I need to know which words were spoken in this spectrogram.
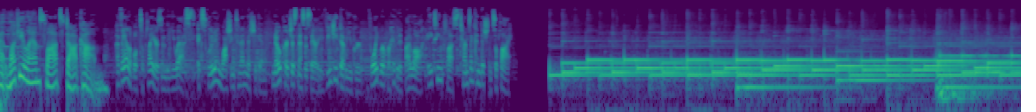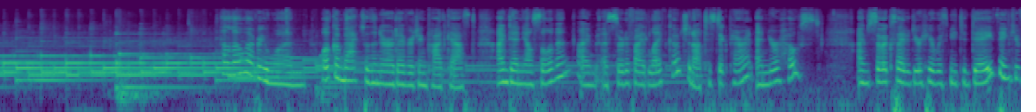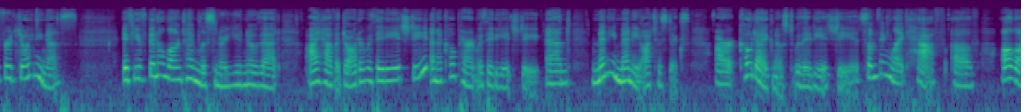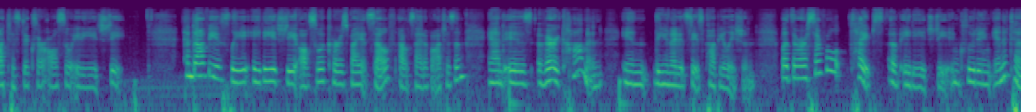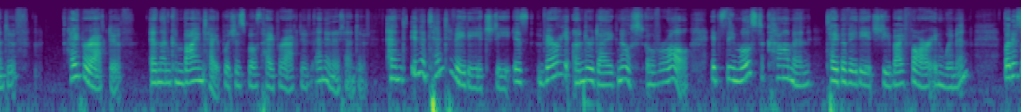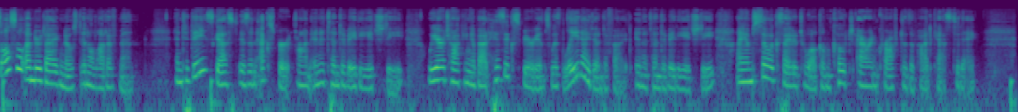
at LuckyLandSlots.com. Available to players in the U.S., excluding Washington and Michigan. No purchase necessary. VGW Group. Void where prohibited by law. 18 plus. Terms and conditions apply. Hello, everyone. Welcome back to the Neurodiverging Podcast. I'm Danielle Sullivan. I'm a certified life coach, an autistic parent, and your host. I'm so excited you're here with me today. Thank you for joining us. If you've been a longtime listener, you know that I have a daughter with ADHD and a co parent with ADHD, and many, many autistics are co diagnosed with ADHD. It's something like half of all autistics are also ADHD. And obviously, ADHD also occurs by itself outside of autism and is very common in the United States population. But there are several types of ADHD, including inattentive, hyperactive, and then combined type, which is both hyperactive and inattentive. And inattentive ADHD is very underdiagnosed overall. It's the most common type of ADHD by far in women but is also underdiagnosed in a lot of men. And today's guest is an expert on inattentive ADHD. We are talking about his experience with late identified inattentive ADHD. I am so excited to welcome Coach Aron Croft to the podcast today.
